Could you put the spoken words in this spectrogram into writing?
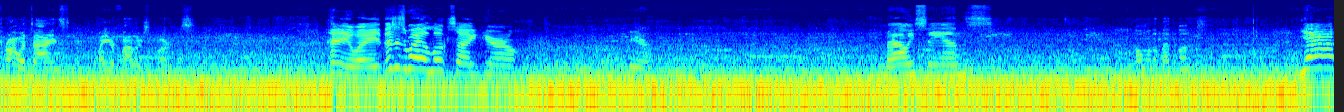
traumatized by your father's farts. Anyway, this is what it looks like here. Here. Maui Sands. Home of the bed bugs. Yeah,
